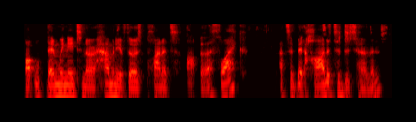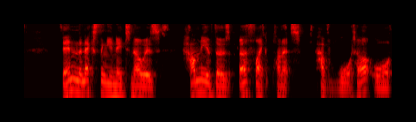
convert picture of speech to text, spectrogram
but then we need to know how many of those planets are Earth like. That's a bit harder to determine. Then the next thing you need to know is how many of those Earth like planets have water or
